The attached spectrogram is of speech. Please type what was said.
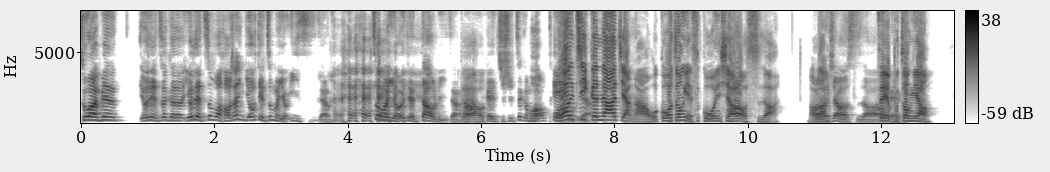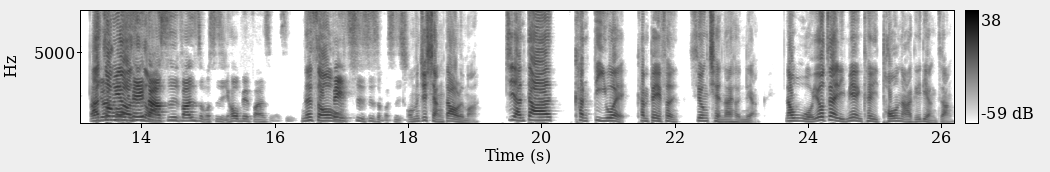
突然变有点这个，有点这么好像有点这么有意思这样子，这么有一点道理这样。好，OK，继续这个毛胚。我忘记跟大家讲啊，我国中也是国文小老师啊。好了，啊，这也不重要。啊，重要的是大事发生什么事情？后面发生什么事？那时候背刺是什么事情？我们就想到了嘛。既然大家看地位、看辈分是用钱来衡量，那我又在里面可以偷拿个一两张，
